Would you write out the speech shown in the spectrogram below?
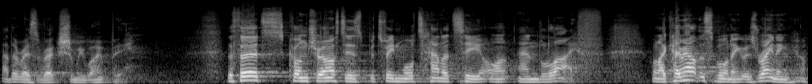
At the resurrection, we won't be. The third contrast is between mortality and life. When I came out this morning, it was raining,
